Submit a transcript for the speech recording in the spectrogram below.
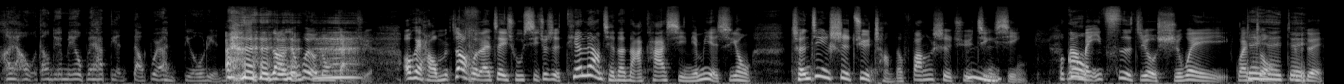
还好，我当天没有被他点到，不然很丢脸。你知道就会有那种感觉。OK，好，我们绕回来这一出戏，就是天亮前的拿卡戏，你们也是用沉浸式剧场的方式去进行。那每一次只有十位观众，对，对？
